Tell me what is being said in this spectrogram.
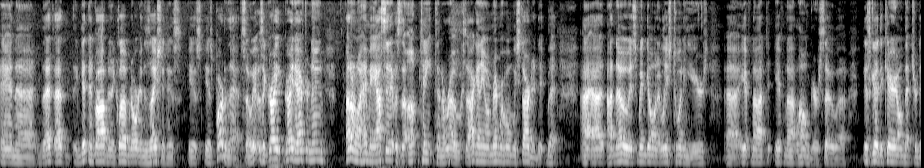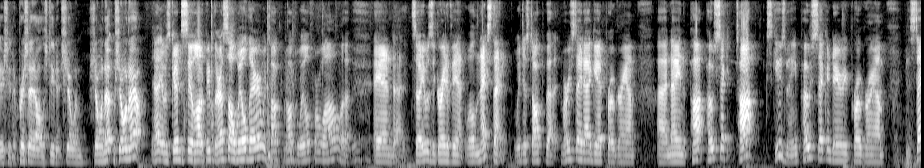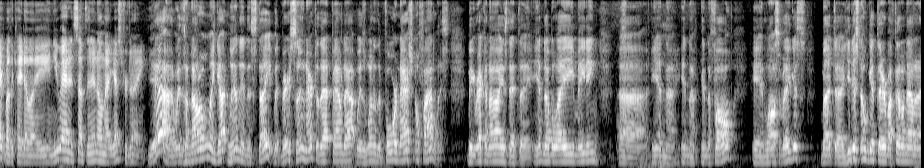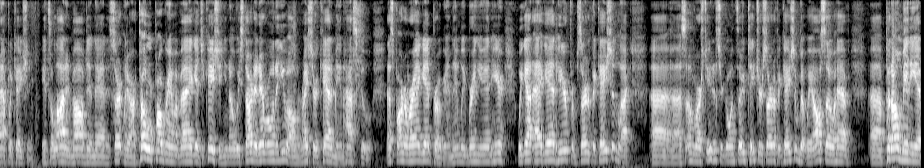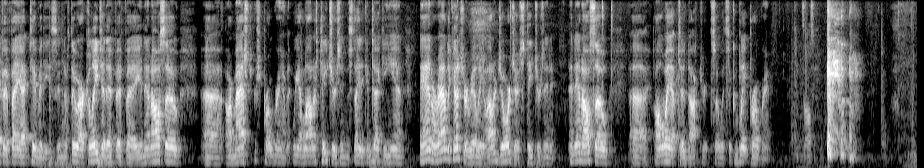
And uh, that, that getting involved in a club and organization is, is is part of that. So it was a great great afternoon. I don't know how many. I said it was the umpteenth in a row because I can't even remember when we started it, but I, I, I know it's been going at least twenty years, uh, if not if not longer. So uh, it's good to carry on that tradition. Appreciate all the students showing showing up and showing out. Yeah, it was good to see a lot of people there. I saw Will there. We talked talked to Will for a while, uh, and uh, so it was a great event. Well, next thing we just talked about it, Murray State Ag Ed program uh, named the pop post second top excuse me post secondary program in the state by the KWAE, and you added something in on that yesterday. Yeah, was not only got win in the state, but very soon after that found out was one of the four national finalists. Be recognized at the NAA meeting uh, in uh, in the in the fall in Las Vegas. But uh, you just don't get there by filling out an application. It's a lot involved in that, and certainly our total program of ag education. You know, we started every one of you all in Racer Academy in high school. That's part of our ag ed program. Then we bring you in here. We got ag ed here from certification, like uh, uh, some of our students are going through teacher certification, but we also have uh, put on many FFA activities and through our collegiate FFA, and then also uh, our master's program. We got a lot of teachers in the state of Kentucky in and around the country, really. A lot of Georgia's teachers in it, and then also uh, all the way up to a doctorate. So it's a complete program. That's awesome.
